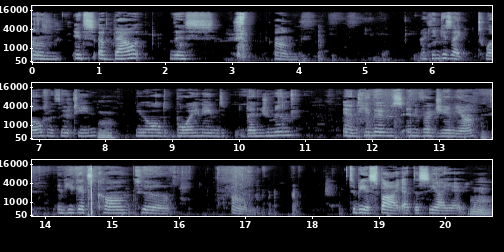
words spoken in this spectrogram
Um, it's about this. Um, I think he's like twelve or thirteen Hmm. year old boy named Benjamin, and he lives in Virginia, and he gets called to, um, to be a spy at the CIA. Hmm.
